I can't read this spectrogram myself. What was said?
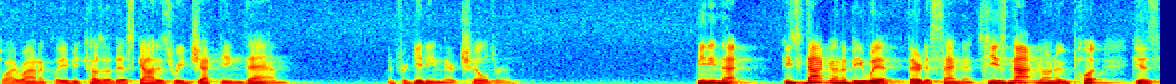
So, ironically, because of this, God is rejecting them and forgetting their children. Meaning that He's not going to be with their descendants. He's not going to put His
